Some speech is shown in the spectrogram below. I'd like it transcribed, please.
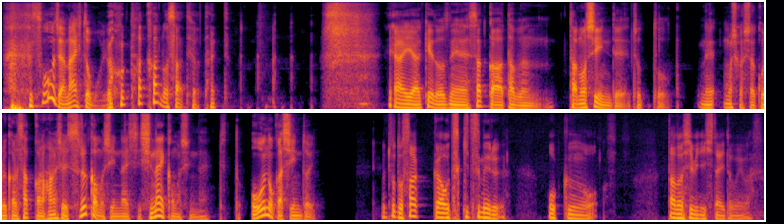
そうじゃないと思うよ。高野さんではないと。いやいや、けどね、サッカー多分楽しいんで、ちょっとね、もしかしたらこれからサッカーの話をするかもしれないし、しないかもしれない。ちょっと追うのかしんどい。ちょっとサッカーを突き詰める奥くんを楽しみにしたいと思います。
